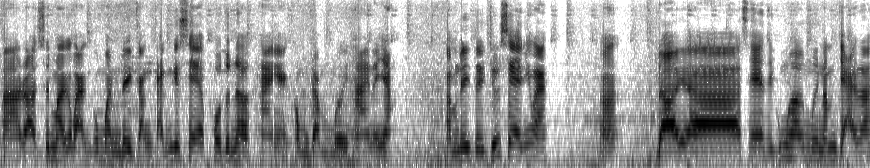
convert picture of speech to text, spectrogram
À, rồi xin mời các bạn cùng mình đi cận cảnh cái xe Fortuner 2012 này nha. À, mình đi từ trước xe nha các bạn. Đó đời à, xe thì cũng hơn 10 năm chạy rồi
